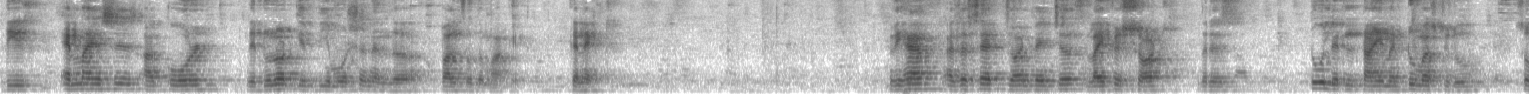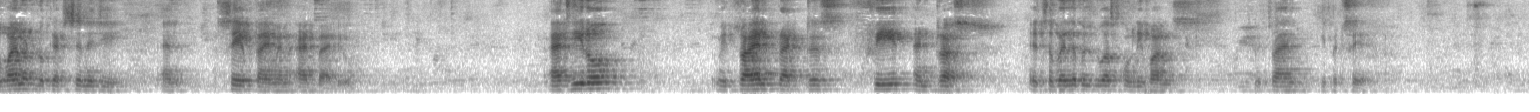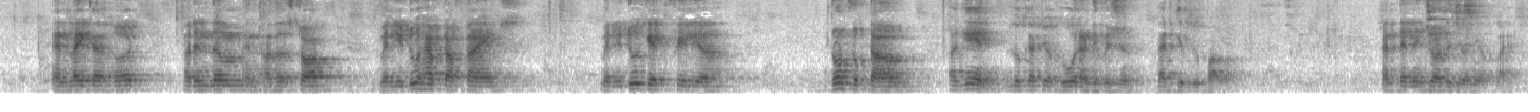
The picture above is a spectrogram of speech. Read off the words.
These MISs are cold, they do not give the emotion and the pulse of the market. Connect. We have, as I said, joint ventures. Life is short. There is too little time and too much to do. So why not look at synergy and save time and add value? At Hero, we try and practice faith and trust. It's available to us only once. We try and keep it safe. And like I heard Arindam and others talk, when you do have tough times, when you do get failure, don't look down. Again, look at your goal and vision. That gives you power. And then enjoy the journey of life.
